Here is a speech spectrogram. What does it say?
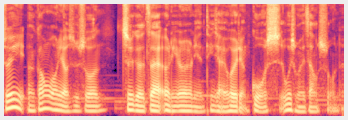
所以，呃，刚刚王老师说这个在二零二二年听起来会有点过时，为什么会这样说呢？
